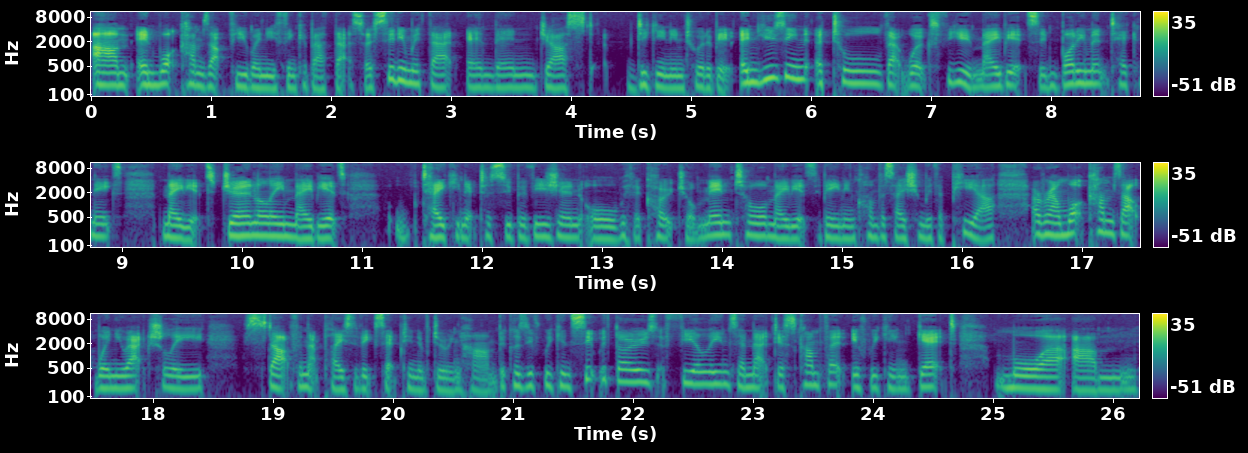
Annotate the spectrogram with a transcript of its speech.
um, and what comes up for you when you think about that so sitting with that and then just digging into it a bit and using a tool that works for you. Maybe it's embodiment techniques, maybe it's journaling, maybe it's taking it to supervision or with a coach or mentor, maybe it's being in conversation with a peer around what comes up when you actually start from that place of accepting of doing harm. Because if we can sit with those feelings and that discomfort, if we can get more um,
